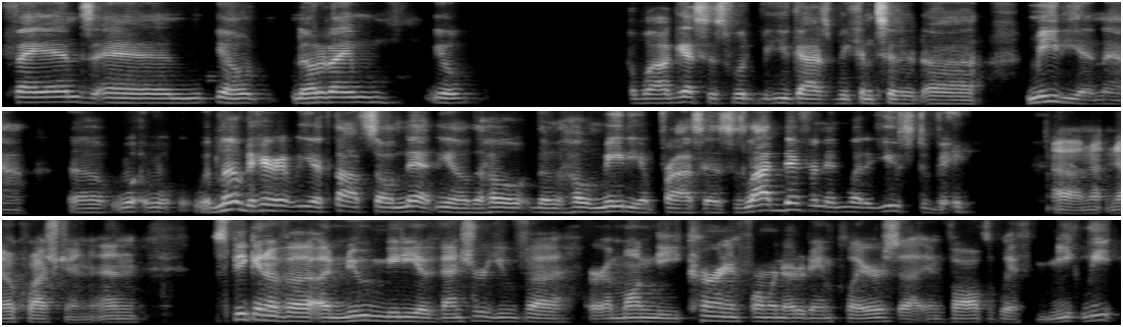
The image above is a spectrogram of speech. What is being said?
fans and, you know, Notre Dame, you know, well, I guess this would you guys be considered uh, media now. Uh, w- w- would love to hear your thoughts on that. You know, the whole the whole media process is a lot different than what it used to be. Oh, no, no question. And speaking of a, a new media venture, you've uh, are among the current and former Notre Dame players uh, involved with Meetleet,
